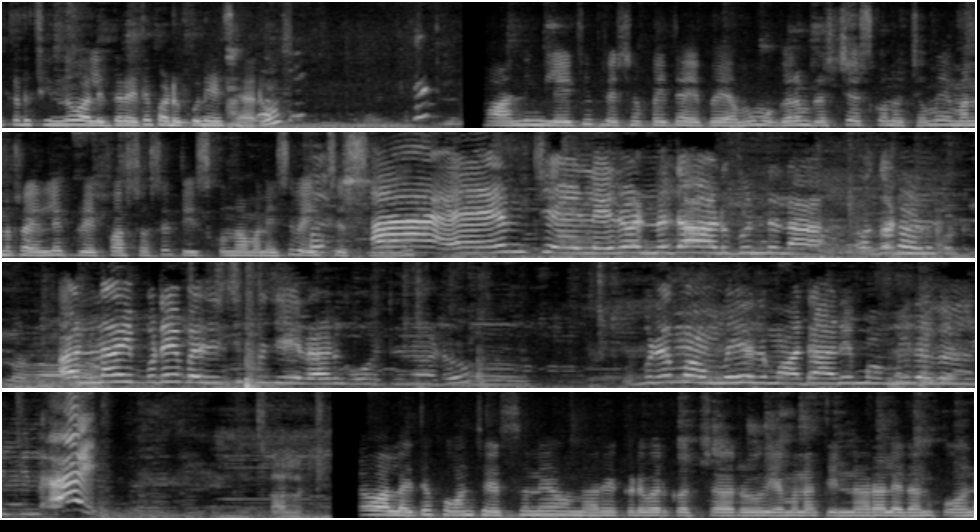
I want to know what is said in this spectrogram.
ఇక్కడ చిన్న వాళ్ళిద్దరు అయితే పడుకునేశారు. మార్నింగ్ లేచి ఫ్రెష్ అప్ అయితే అయిపోయాము. ముగ్గురం బ్రష్ చేసుకొని వచ్చాము. ఏమన్నా ట్రైన్లోకి బ్రేక్ఫాస్ట్ వస్తే తీసుకుందాం అనేసి వెయిట్ చేస్తున్నాము. ఏం చేయలేదు అన్నతో ఆడుకుంటున్నా. అన్న ఇప్పుడే బెదిరింపు చేయడానికి పోతున్నాడు. ఇప్పుడే మమ్మీ మా డాడీ మమ్మీ దగ్గర వచ్చింది వాళ్ళైతే ఫోన్ చేస్తూనే ఉన్నారు. ఎక్కడి వరకు వచ్చారు? ఏమైనా తిన్నారా లేదా అని ఫోన్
